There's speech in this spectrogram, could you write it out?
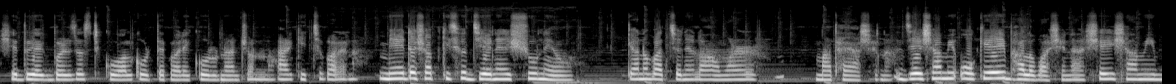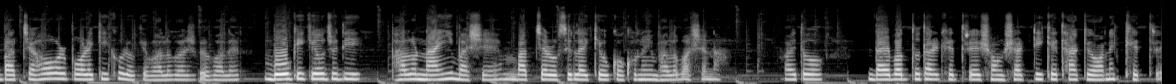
সে দু একবার জাস্ট কল করতে পারে করোনার জন্য, আর কিচ্ছু পারে না। মেয়েটা সব কিছু জেনে শুনেও, কেন বাচ্চা নিল আমার মাথায় আসে না। যে স্বামী ওকেই ভালোবাসে না, সেই স্বামী বাচ্চা হওয়ার পরে কি করে ওকে ভালোবাসবে বলেন? বউকে কেউ যদি ভালো নাই বাসে, বাচ্চার ওসিলায় কেউ কখনোই ভালোবাসে না। হয়তো দায়বদ্ধতার ক্ষেত্রে সংসার টিকে থাকে অনেক ক্ষেত্রে,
